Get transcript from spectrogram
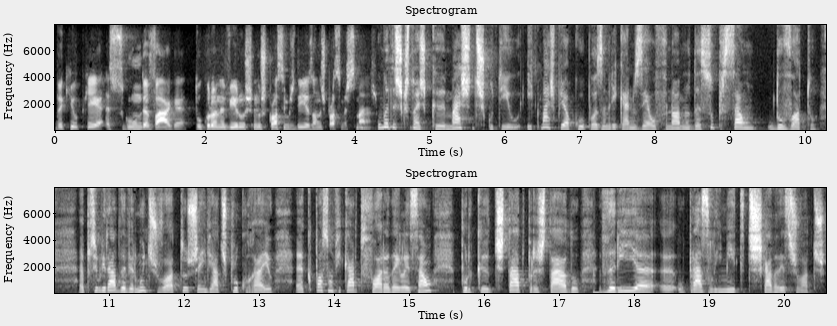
daquilo que é a segunda vaga do coronavírus nos próximos dias ou nas próximas semanas. Uma das questões que mais se discutiu e que mais preocupa os americanos é o fenómeno da supressão do voto. A possibilidade de haver muitos votos enviados pelo correio eh, que possam ficar de fora da eleição, porque de Estado para Estado varia eh, o prazo limite de chegada desses votos.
